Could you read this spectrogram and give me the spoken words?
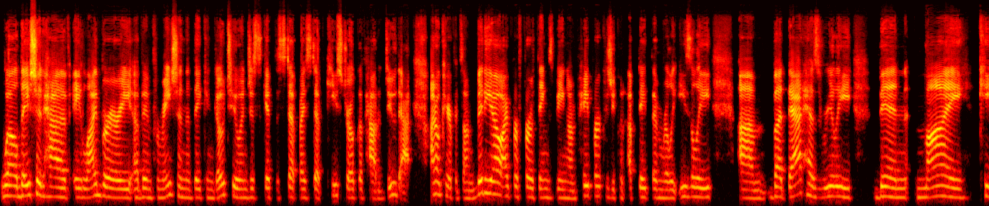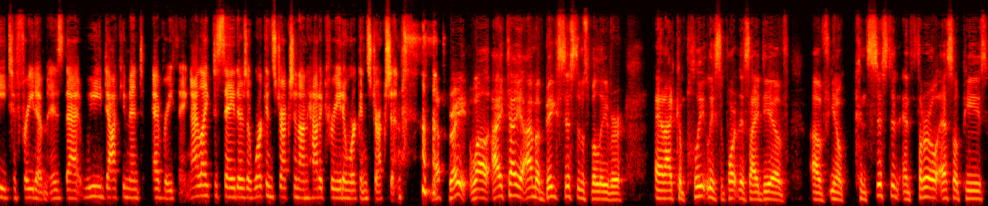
well they should have a library of information that they can go to and just get the step by step keystroke of how to do that. I don't care if it's on video i prefer things being on paper because you can update them really easily um, but that has really been my key to freedom is that we document everything. I like to say there's a work instruction on how to create a work instruction. That's great. Well i tell you i'm a big systems believer and I completely support this idea of of you know consistent and thorough SOPs,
